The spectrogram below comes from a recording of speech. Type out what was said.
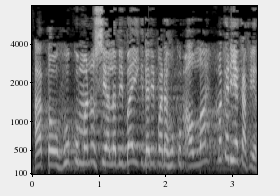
atau hukum manusia lebih baik daripada hukum Allah, maka dia kafir.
